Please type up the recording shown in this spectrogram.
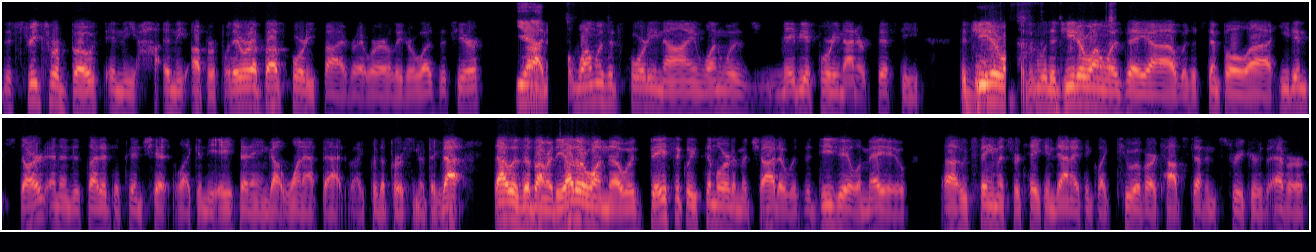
the streaks were both in the in the upper. They were above 45, right, where our leader was this year. Yeah. Uh, one was at 49. One was maybe at 49 or 50. The Jeter one, the Jeter one was a uh, was a simple. Uh, he didn't start and then decided to pinch hit like in the eighth inning and got one at bat like for the person to pick. That that was a bummer. The other one though was basically similar to Machado. Was the DJ LeMahieu, uh, who's famous for taking down I think like two of our top seven streakers ever.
